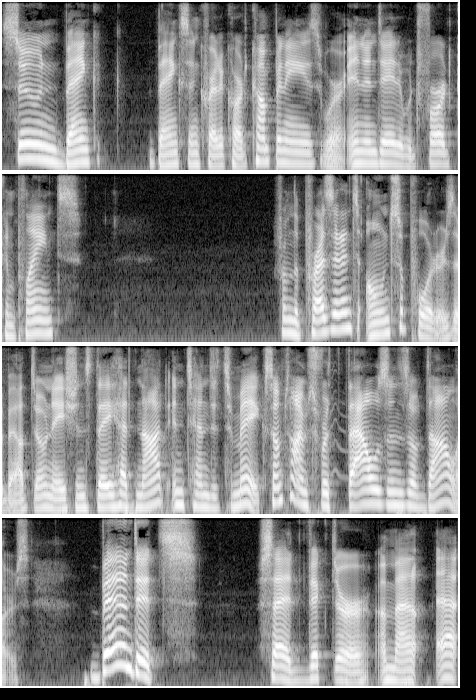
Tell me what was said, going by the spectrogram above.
Soon, bank banks and credit card companies were inundated with fraud complaints from the president's own supporters about donations they had not intended to make, sometimes for thousands of dollars. Bandits, said Victor Ama- A-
